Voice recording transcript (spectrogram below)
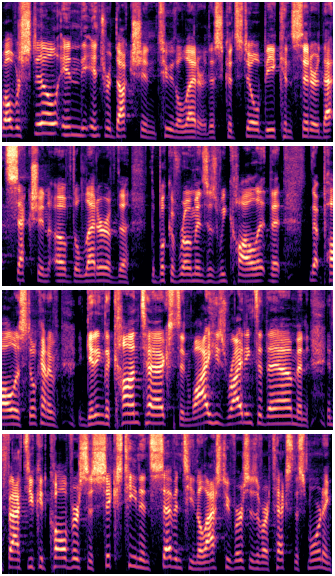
Well, we're still in the introduction to the letter. This could still be considered that section of the letter of the, the book of Romans, as we call it, that, that Paul is still kind of getting the context and why he's writing to them. And in fact, you could call verses 16 and 17, the last two verses of our text this morning,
